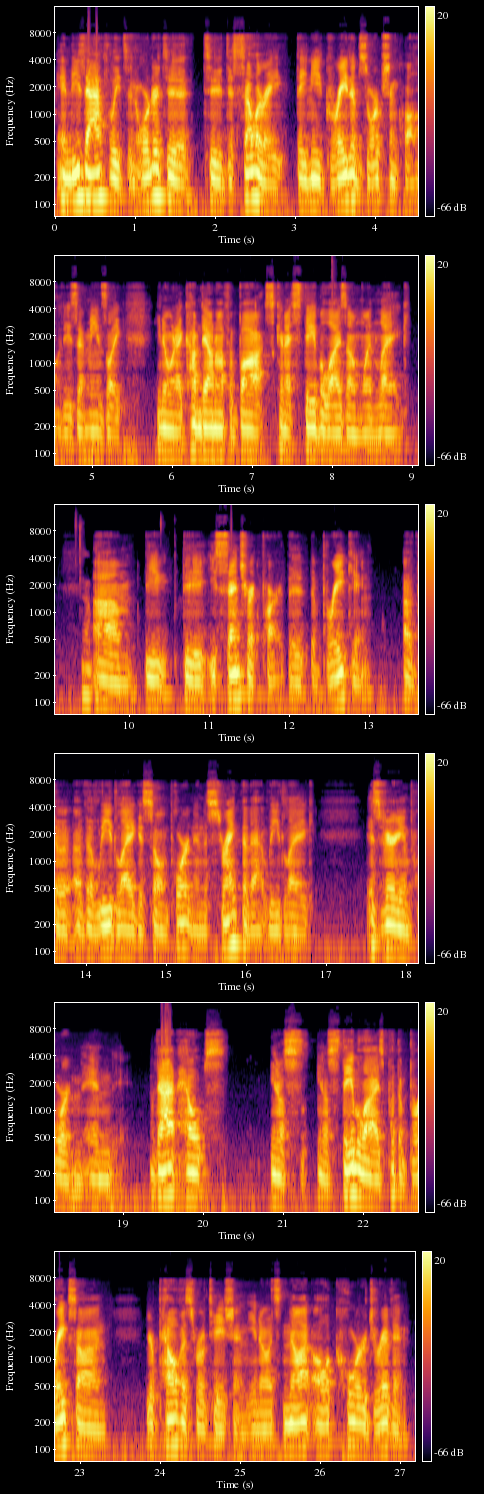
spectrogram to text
And these athletes, in order to to decelerate, they need great absorption qualities. That means like, you know, when I come down off a box, can I stabilize on one leg? Um, the the eccentric part, the the braking of the of the lead leg is so important, and the strength of that lead leg is very important, and that helps, you know, you know, stabilize, put the brakes on your pelvis rotation. You know, it's not all core driven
